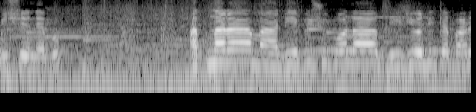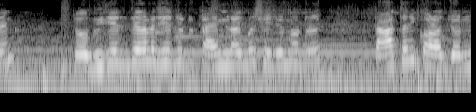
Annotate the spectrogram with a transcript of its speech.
মিশিয়ে নেব। আপনারা ডিএপি সুফলা ভিজিও দিতে পারেন। তো ভিজিয়ে দিতে গেলে যেহেতু একটু টাইম লাগবে, সেই জন্য তাড়াতাড়ি করার জন্য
